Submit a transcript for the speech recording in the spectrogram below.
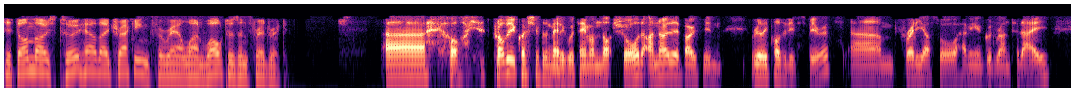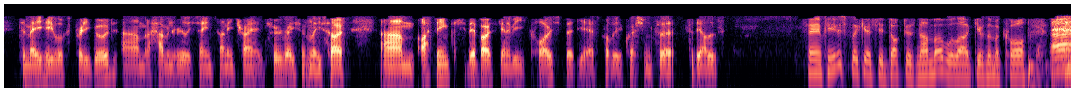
Just on those two, how are they tracking for round one, Walters and Frederick? Uh, oh, it's probably a question for the medical team. I'm not sure. I know they're both in really positive spirits. Um, Freddie, I saw having a good run today. To me, he looks pretty good. Um, I haven't really seen Sonny train too recently, so um, I think they're both going to be close, but yeah, it's probably a question for, for the others. Sam, can you just flick us your doctor's number? We'll uh, give them a call. Uh,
